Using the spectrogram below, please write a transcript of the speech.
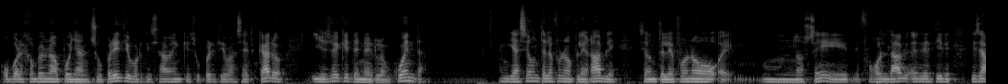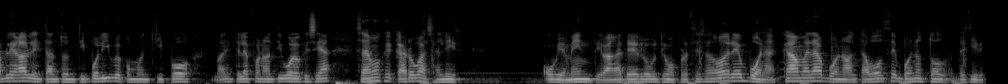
O, por ejemplo, no apoyan su precio porque saben que su precio va a ser caro. Y eso hay que tenerlo en cuenta. Ya sea un teléfono plegable, sea un teléfono, eh, no sé, foldable, es decir, que sea plegable tanto en tipo libro como en tipo teléfono antiguo, lo que sea, sabemos que caro va a salir obviamente van a tener los últimos procesadores, buenas cámaras, buenos altavoces, bueno todo. Es decir,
